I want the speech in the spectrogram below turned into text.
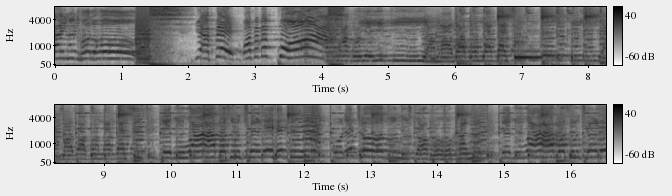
লাইনে ধরবো। কি আমারা বলা দাসী। এই বলা দাসী। গেরুয়া বসন ছেড়ে তুমি। পড়েছ জিনিসটা বোখানি গেরুয়া ছেড়ে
